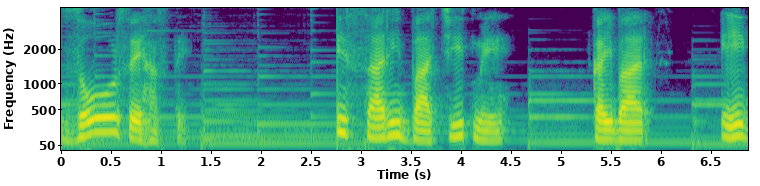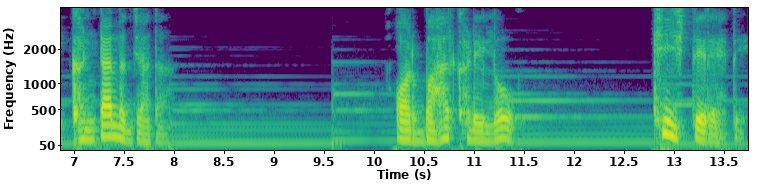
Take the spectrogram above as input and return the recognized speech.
ज़ोर से हँसते। इस सारी बातचीत में कई बार एक घंटा लग जाता और बाहर खड़े लोग खींचते रहते।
